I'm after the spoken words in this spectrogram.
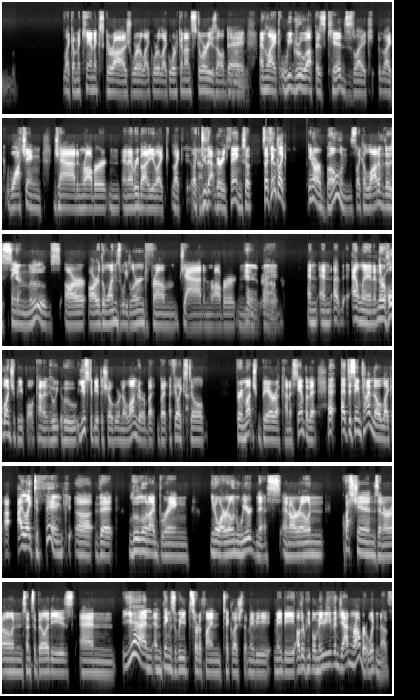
like a mechanic's garage where like we're like working on stories all day mm. and like we grew up as kids like like watching Jad and Robert and, and everybody like like yeah. like do that very thing so so I think yeah. like in our bones like a lot of those same yeah. moves are are the ones we learned from Jad and Robert and yeah, right. um, and and uh, Ellen and there are a whole bunch of people kind of who who used to be at the show who are no longer but but I feel like yeah. still very much bear a kind of stamp of it at, at the same time though like I, I like to think uh, that Lulu and I bring you know our own weirdness and our own questions and our own sensibilities and yeah and and things we sort of find ticklish that maybe maybe other people maybe even Jad and Robert wouldn't have.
